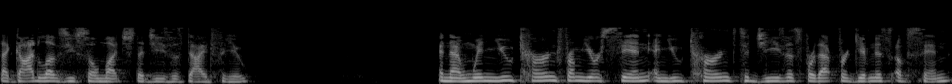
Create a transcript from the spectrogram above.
That God loves you so much that Jesus died for you. And that when you turned from your sin and you turned to Jesus for that forgiveness of sin,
